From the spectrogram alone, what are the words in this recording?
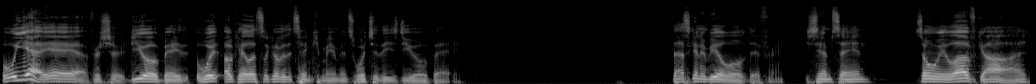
Well, yeah, yeah, yeah, for sure. Do you obey? Okay, let's look over the Ten Commandments. Which of these do you obey? That's going to be a little different. You see what I'm saying? So when we love God,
